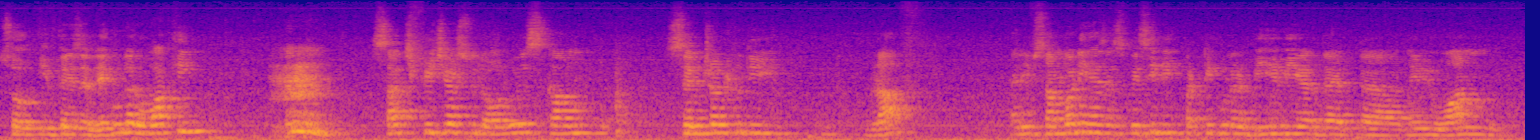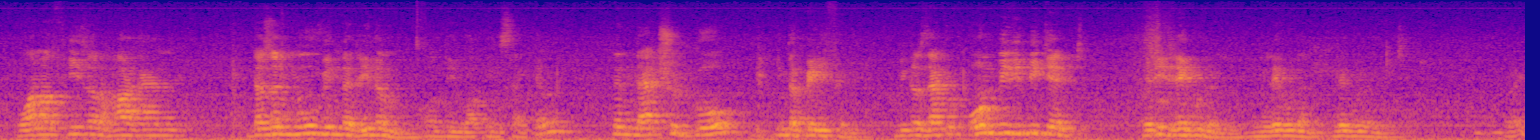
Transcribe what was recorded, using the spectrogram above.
So if there is a regular walking, such features will always come central to the graph. And if somebody has a specific particular behavior that uh, maybe one one of his or her hand doesn't move in the rhythm of the walking cycle, then that should go in the periphery because that won't be repeated very regularly, regular, regular nature, right?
